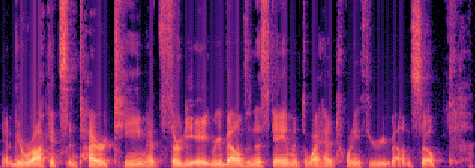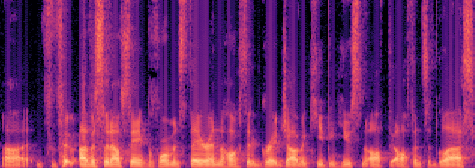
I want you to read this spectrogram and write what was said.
the Rockets' entire team had 38 rebounds in this game, and Dwight had 23 rebounds. So, uh, obviously, an outstanding performance there, and the Hawks did a great job in keeping Houston off the offensive glass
